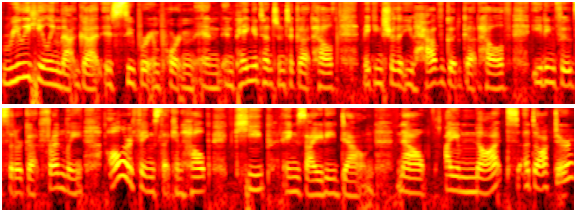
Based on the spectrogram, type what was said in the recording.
really healing that gut is super important and, and paying attention to gut health, making sure that you have good gut health, eating foods that are gut friendly, all are things that can help keep anxiety down. Now, I am not a doctor.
